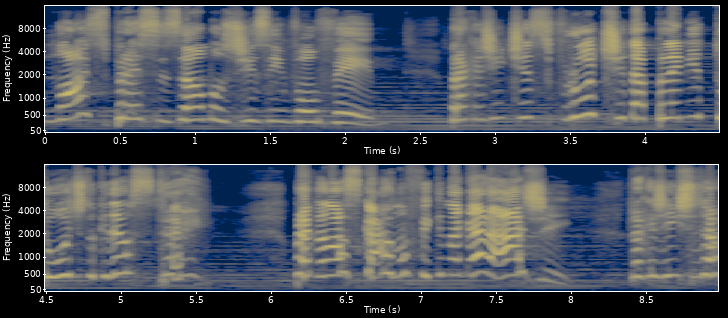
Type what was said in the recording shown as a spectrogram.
nós precisamos desenvolver para que a gente desfrute da plenitude do que Deus tem. Para que o nosso carro não fique na garagem. Para que a gente esteja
